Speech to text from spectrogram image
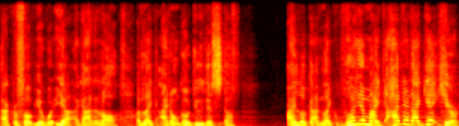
acrophobia. Yeah, I got it all. I'm like, I don't go do this stuff. I look. I'm like, what am I? How did I get here?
